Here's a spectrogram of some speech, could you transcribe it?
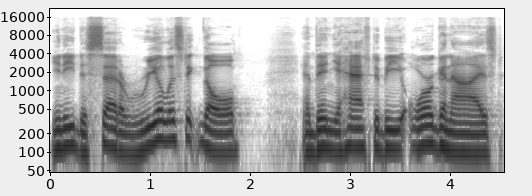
you need to set a realistic goal, and then you have to be organized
